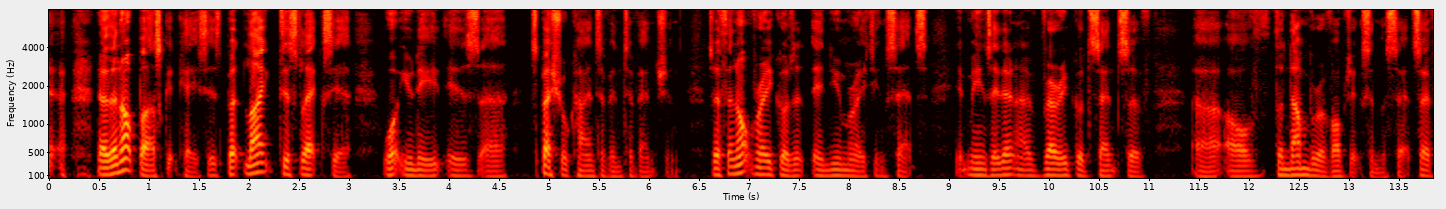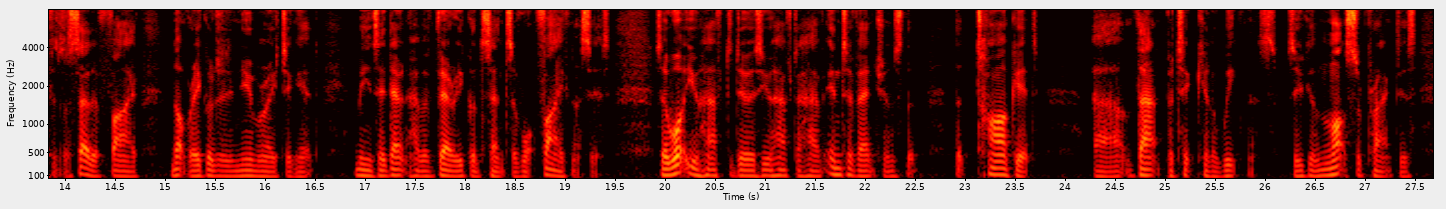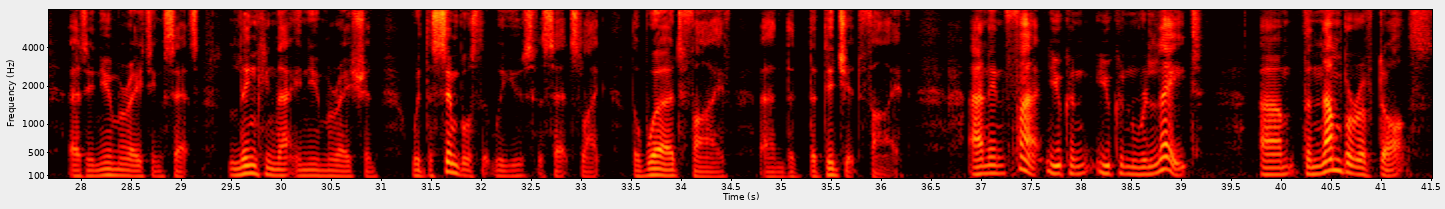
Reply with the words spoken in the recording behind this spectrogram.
no, they're not basket cases, but like dyslexia, what you need is uh, special kinds of intervention. So if they're not very good at enumerating sets, it means they don't have a very good sense of, uh, of the number of objects in the set. So if it's a set of five, not very good at enumerating it, means they don't have a very good sense of what fiveness is. So what you have to do is you have to have interventions that, that target uh, that particular weakness. So you can lots of practice at enumerating sets, linking that enumeration with the symbols that we use for sets like the word five and the, the digit five. And in fact, you can, you can relate um, the number of dots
